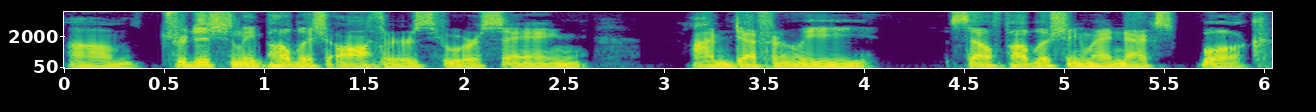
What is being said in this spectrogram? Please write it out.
um, traditionally published authors who are saying, I'm definitely self publishing my next book.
